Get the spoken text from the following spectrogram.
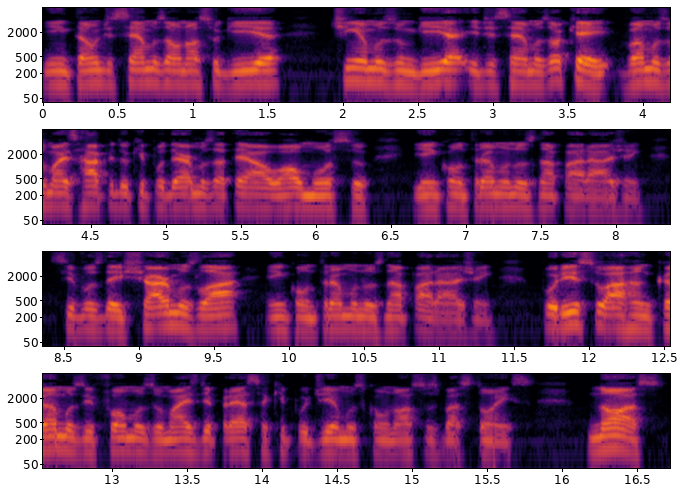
E então dissemos ao nosso guia, tínhamos um guia e dissemos: ok, vamos o mais rápido que pudermos até ao almoço e encontramos-nos na paragem. Se vos deixarmos lá, encontramos-nos na paragem. Por isso arrancamos e fomos o mais depressa que podíamos com nossos bastões. Nós,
